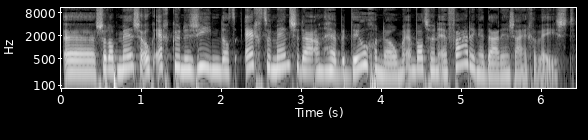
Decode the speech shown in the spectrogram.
Uh, zodat mensen ook echt kunnen zien dat echte mensen daaraan hebben deelgenomen en wat hun ervaringen daarin zijn geweest.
